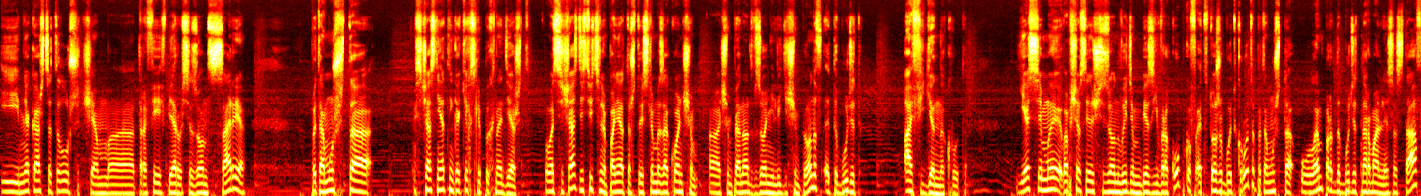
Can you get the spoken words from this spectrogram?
и мне кажется, это лучше, чем э, трофей в первый сезон с Сарри, потому что сейчас нет никаких слепых надежд. Вот сейчас действительно понятно, что если мы закончим э, чемпионат в зоне Лиги Чемпионов, это будет офигенно круто. Если мы вообще в следующий сезон выйдем без Еврокубков, это тоже будет круто, потому что у Лэмпорда будет нормальный состав,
